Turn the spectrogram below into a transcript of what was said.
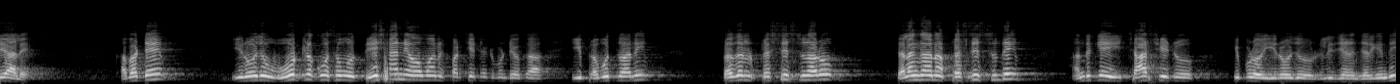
చేయాలి. కాబట్టి ఈరోజు ఓట్ల కోసం దేశాన్ని అవమానపరిచేటటువంటి ఒక ఈ ప్రభుత్వాన్ని ప్రజలు ప్రశ్నిస్తున్నారు తెలంగాణ ప్రశ్నిస్తుంది. అందుకే ఈ ఛార్జ్ షీటు ఇప్పుడు ఈరోజు రిలీజ్ చేయడం జరిగింది.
